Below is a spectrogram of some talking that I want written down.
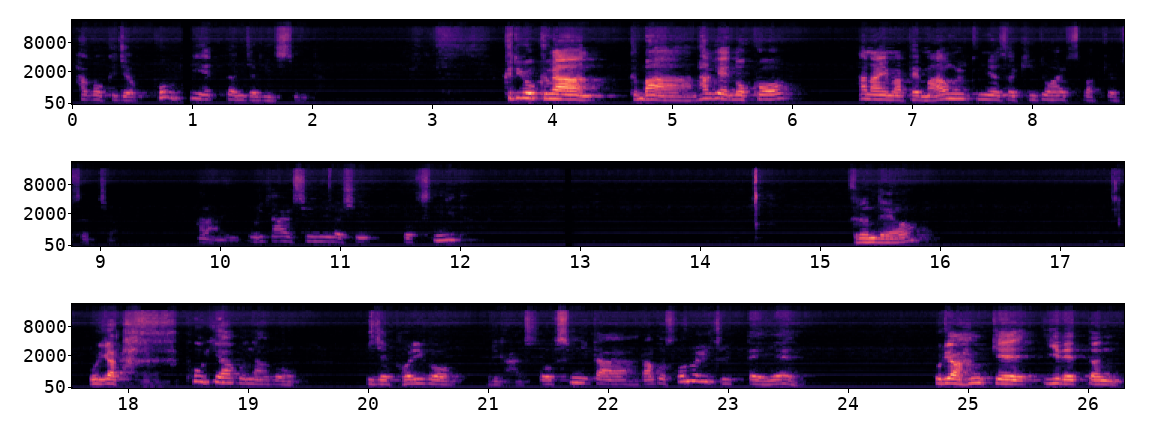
하고 그저 포기했던 적이 있습니다. 그리고 그만 그만하게 놓고 하나님 앞에 마음을 두면서 기도할 수밖에 없었죠. 하나님, 우리가 할 수 있는 것이 없습니다. 그런데요, 우리가 다 포기하고 나고 이제 버리고 우리가 할 수 없습니다. 라고 손을 들 때에 우리와 함께 일했던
